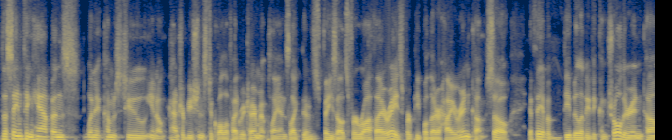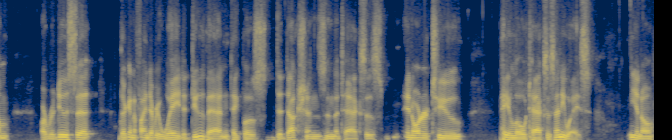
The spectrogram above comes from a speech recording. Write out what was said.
the same thing happens when it comes to you know contributions to qualified retirement plans. Like there's phase outs for Roth IRAs for people that are higher income. So if they have a, the ability to control their income or reduce it, they're going to find every way to do that and take those deductions in the taxes in order to pay low taxes anyways. You know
